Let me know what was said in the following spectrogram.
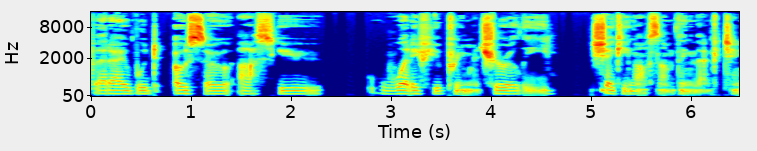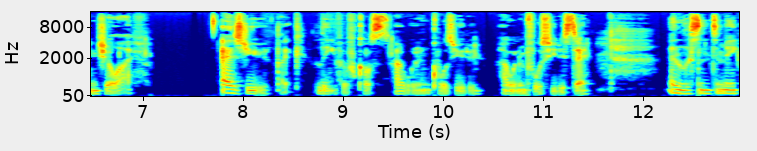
But I would also ask you what if you're prematurely shaking off something that could change your life? As you like leave, of course, I wouldn't cause you to, I wouldn't force you to stay and listen to me.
